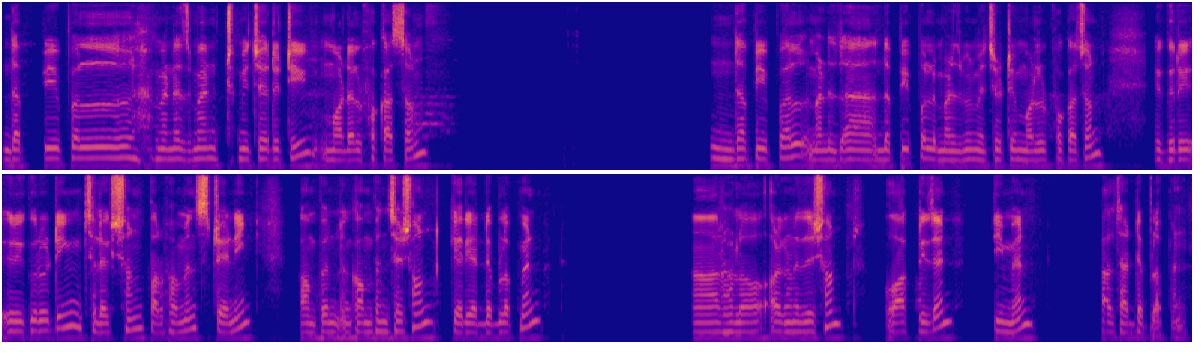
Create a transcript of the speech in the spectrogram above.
the people management maturity model focus on the people uh, the people management maturity model focus on recruiting selection performance training compen- compensation career development আর হলো organization work design team and culture development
